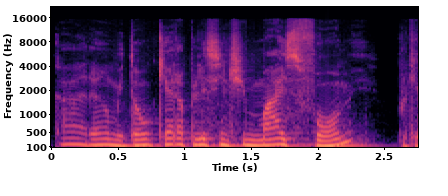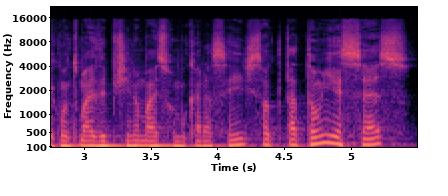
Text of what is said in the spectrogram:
Caramba, então o que era para ele sentir mais fome, porque quanto mais leptina, mais fome o cara sente, só que está tão em excesso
